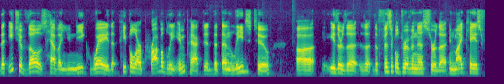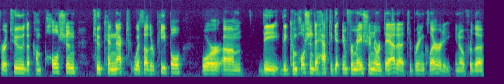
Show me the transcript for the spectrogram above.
that each of those have a unique way that people are probably impacted that then leads to uh, either the, the, the physical drivenness or the, in my case, for a two, the compulsion to connect with other people or um, the the compulsion to have to get information or data to bring clarity. You know, for the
